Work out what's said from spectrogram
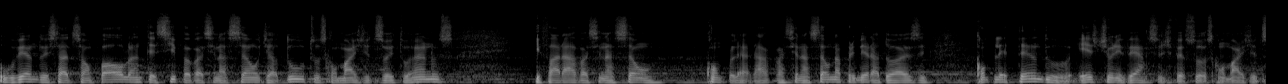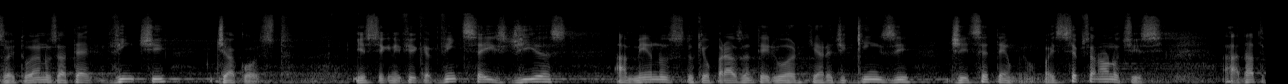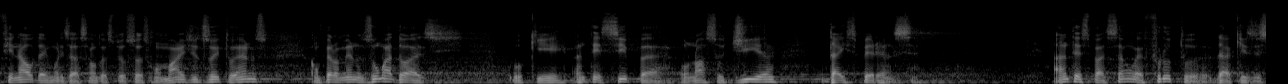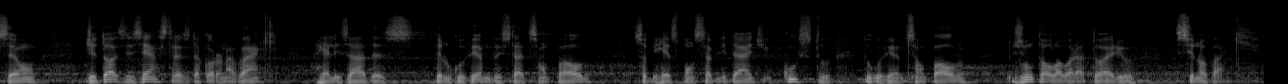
O governo do Estado de São Paulo antecipa a vacinação de adultos com mais de 18 anos e fará a vacinação completa, a vacinação na primeira dose, completando este universo de pessoas com mais de 18 anos até 20 de agosto. Isso significa 26 dias a menos do que o prazo anterior, que era de 15 de setembro. Uma excepcional notícia. A data final da imunização das pessoas com mais de 18 anos, com pelo menos uma dose, o que antecipa o nosso dia da esperança. A antecipação é fruto da aquisição de doses extras da Coronavac, realizadas pelo governo do Estado de São Paulo, sob responsabilidade e custo do governo de São Paulo, junto ao laboratório Sinovac.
